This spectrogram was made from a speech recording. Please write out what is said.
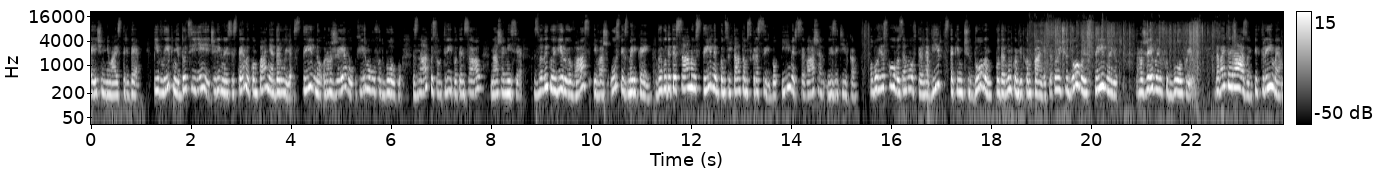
H Minimize 3D. І в липні до цієї чарівної системи компанія дарує стильну рожеву фірмову футболку з надписом Твій потенціал, наша місія. З великою вірою в вас і ваш успіх з Mary Kay. Ви будете самим стильним консультантом з краси, бо імідж це ваша візитівка. Обов'язково замовте набір з таким чудовим подарунком від компанії, з такою чудовою стильною рожевою футболкою. Давайте разом підтримаємо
